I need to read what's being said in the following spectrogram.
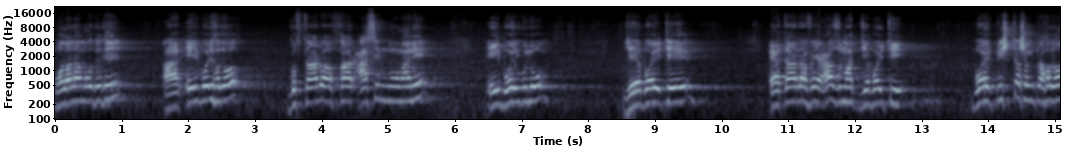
মৌলানা মৌদুদি, আর এই বই হলো গুফতার আফার আসিম নোমানি। এই বইগুলো, যে বইটি এতারাফে আজমাত যে বইটি, বইয়ের পৃষ্ঠা সংখ্যা হলো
